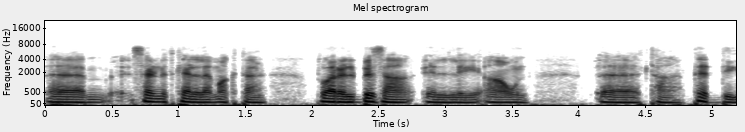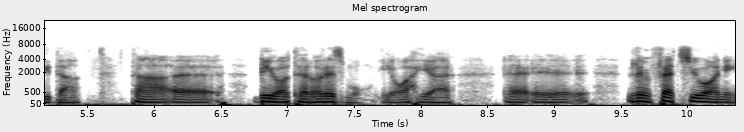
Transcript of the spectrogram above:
ehm, ser nitkellem aktar dwar il-biża illi hawn eh, ta' teddida ta' eh, bioterrorizmu jew aħjar l-infezzjoni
